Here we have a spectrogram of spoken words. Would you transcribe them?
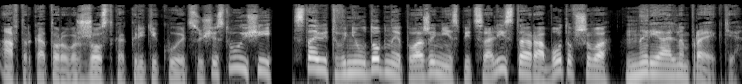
автор которого жестко критикует существующий, ставит в неудобное положение специалиста, работавшего на реальном проекте.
